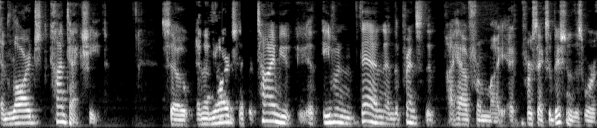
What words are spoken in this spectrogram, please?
enlarged contact sheet. So, and enlarged at the time, you even then, and the prints that I have from my first exhibition of this work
